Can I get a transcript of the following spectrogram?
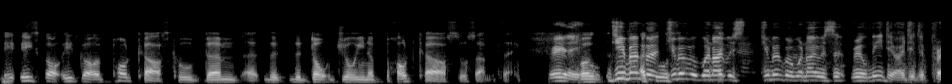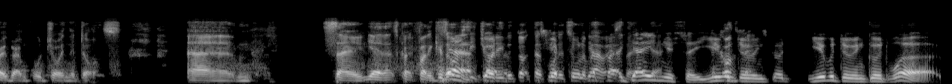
He- He's got he's got a podcast called um uh, the the Dot Joiner podcast or something. Really? Well, do you remember? course- Do you remember when I was? Do you remember when I was at Real Media? I did a program called Join the Dots. Um, so yeah, that's quite funny because Yeah, obviously but- joining the dots. That's what it's all yeah, about. but isn't it? again, Yeah. you see, you were doing good. You were doing good work,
